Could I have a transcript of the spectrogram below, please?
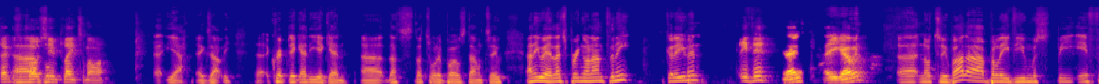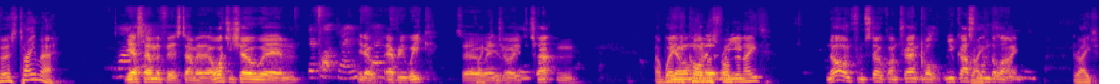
Don't be Uh, see him playing tomorrow. Uh, yeah, exactly. Uh, cryptic Eddie again. Uh, that's that's what it boils down to. Anyway, let's bring on Anthony. Good evening. Good Evening. How you going? Uh, not too bad. I believe you must be a first timer. Yes, I'm a first timer. I watch your show, um, you know, every week. So Thank I you. enjoy the chat. And And where You know, you calling us from of you- tonight? no, I'm from Stoke on Trent. Well, Newcastle Right. Underline. Right.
